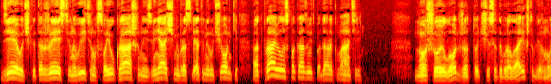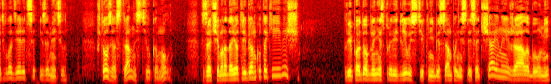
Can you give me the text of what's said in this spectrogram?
девочка, торжественно вытянув свои украшенные, звенящими браслетами ручонки, отправилась показывать подарок матери. Но Шойлоджа тотчас отобрала их, чтобы вернуть владелице, и заметила. Что за странности у Камолы? Зачем она дает ребенку такие вещи? При подобной несправедливости к небесам понеслись отчаянные жалобы Уми.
